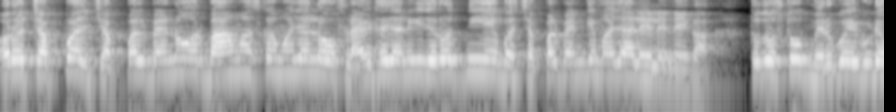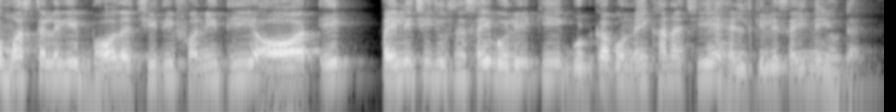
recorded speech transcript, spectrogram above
और वो चप्पल चप्पल पहनो और बाहमास का मज़ा लो फ़्लाइट से जाने की ज़रूरत नहीं है, बस चप्पल पहन के मज़ा ले लेने का। तो दोस्तों, मेरे को ये वीडियो मस्त लगी, बहुत अच्छी थी फनी थी और एक पहली चीज़ उसने सही बोली कि गुटखा को नहीं खाना चाहिए हेल्थ के लिए सही नहीं होता है।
